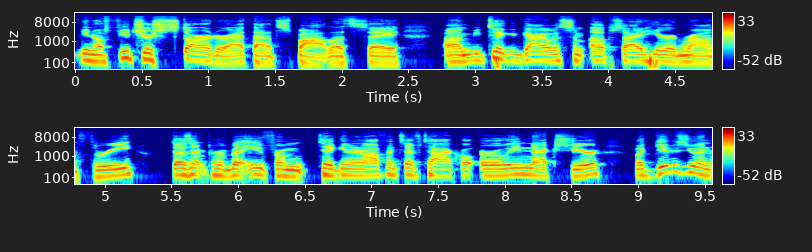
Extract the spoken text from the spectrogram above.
you know future starter at that spot. Let's say um, you take a guy with some upside here in round three doesn't prevent you from taking an offensive tackle early next year, but gives you an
